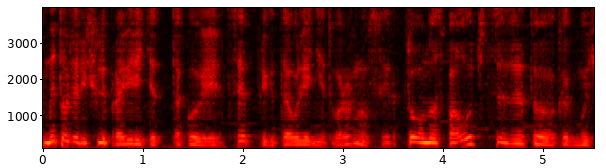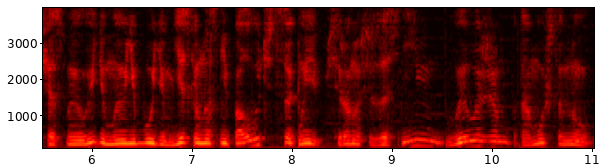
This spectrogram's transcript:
Мы тоже решили проверить этот такой рецепт приготовления творожного сыра. Что у нас получится из этого, как бы сейчас мы увидим, мы не будем. Если у нас не получится, мы все равно все заснимем, выложим, потому что, ну,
